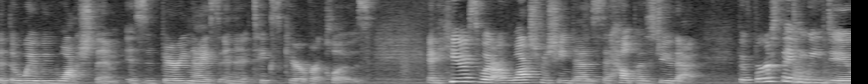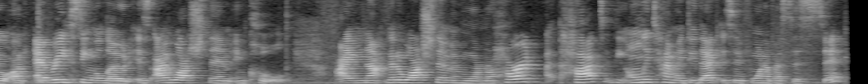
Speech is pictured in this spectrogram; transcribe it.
that the way we wash them is very nice and it takes care of our clothes. And here's what our wash machine does to help us do that. The first thing we do on every single load is I wash them in cold. I'm not going to wash them in warm or hard, hot. The only time I do that is if one of us is sick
